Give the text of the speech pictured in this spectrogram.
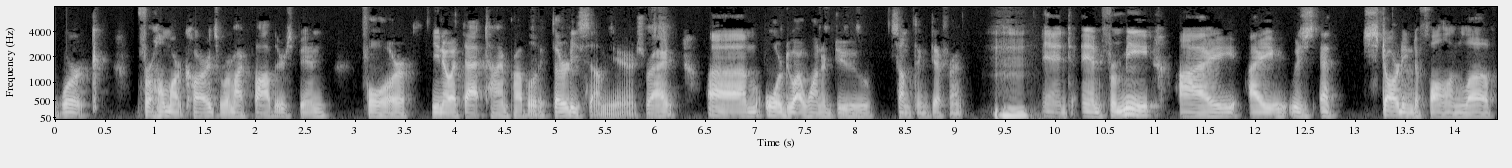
work for Hallmark Cards, where my father's been for you know at that time probably 30 some years right um, or do i want to do something different mm-hmm. and and for me i i was at starting to fall in love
